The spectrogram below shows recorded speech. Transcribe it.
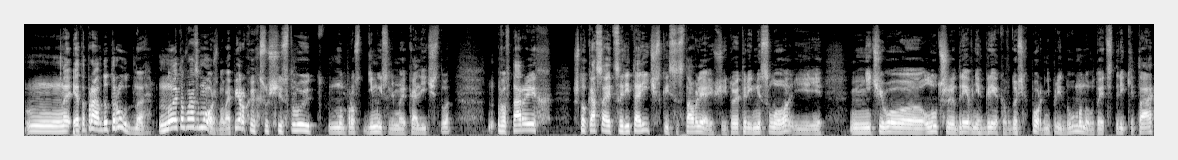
это правда трудно, но это возможно. Во-первых, их существует ну, просто немыслимое количество. Во-вторых, что касается риторической составляющей, то это ремесло, и ничего лучше древних греков до сих пор не придумано. Вот эти три кита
